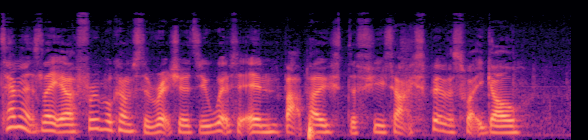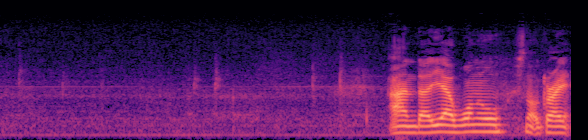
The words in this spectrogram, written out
10 minutes later, through ball comes to Richards, who whips it in, back post, a few tacks, bit of a sweaty goal. And uh, yeah, 1 all, it's not great.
